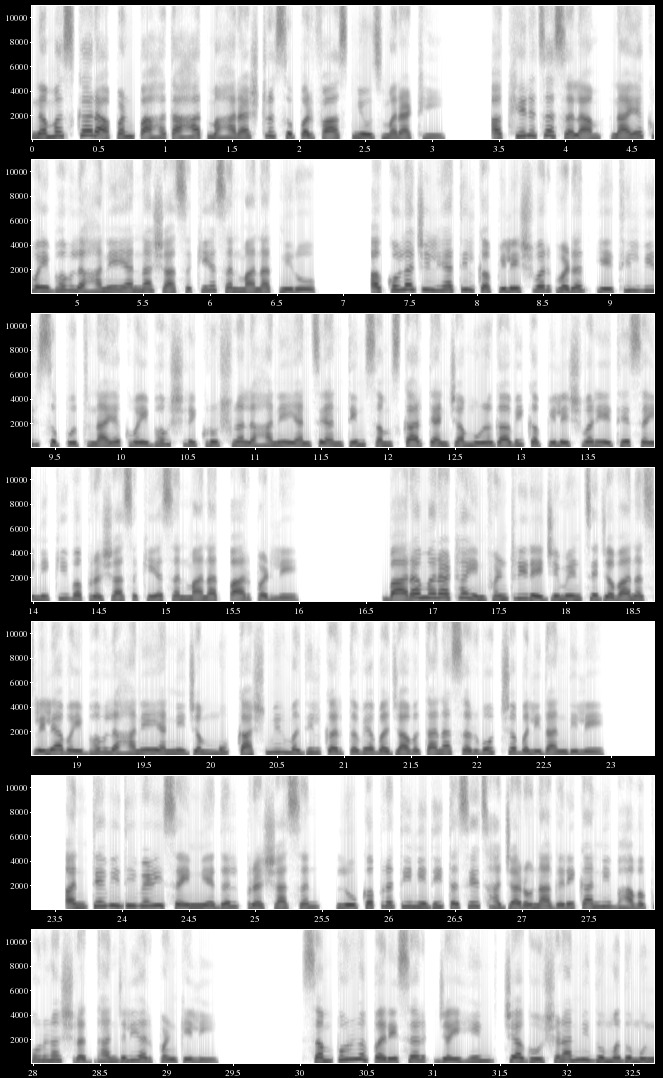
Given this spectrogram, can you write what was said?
नमस्कार आपण पाहत आहात महाराष्ट्र सुपरफास्ट न्यूज मराठी. अखेरचा सलाम नायक वैभव लहाने यांना शासकीय सन्मानात निरोप. अकोला जिल्ह्यातील कपिलेश्वर वडद येथील वीर सुपुत नायक वैभव श्रीकृष्ण लहाने यांचे अंतिम संस्कार त्यांच्या मूळगावी कपिलेश्वर येथे सैनिकी व प्रशासकीय सन्मानात पार पडले. बारा मराठा इन्फंट्री रेजिमेंटचे जवान असलेल्या वैभव लहाने यांनी जम्मू काश्मीरमधील कर्तव्य बजावताना सर्वोच्च बलिदान दिले. अंत्यविधीवेळी सैन्यदल प्रशासन लोकप्रतिनिधी तसेच हजारो नागरिकांनी भावपूर्ण श्रद्धांजली अर्पण केली. संपूर्ण परिसर जय हिंद च्या घोषणांनी दुमदुमून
